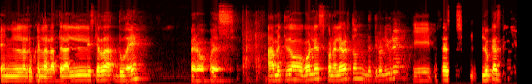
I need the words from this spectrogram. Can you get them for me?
En la, en la lateral izquierda dudé, pero pues ha metido goles con el Everton de tiro libre y pues es Lucas Diñe,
